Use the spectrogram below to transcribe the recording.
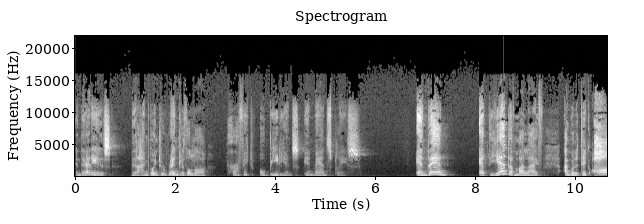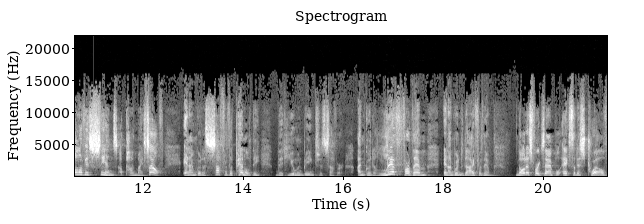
and that is that I'm going to render the law perfect obedience in man's place. And then, at the end of my life, I'm going to take all of his sins upon myself and I'm going to suffer the penalty that human beings should suffer. I'm going to live for them and I'm going to die for them. Notice, for example, Exodus 12,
